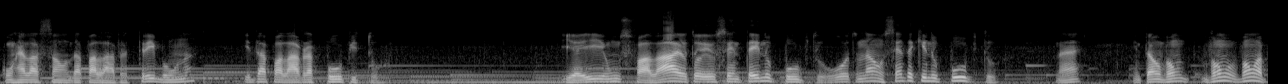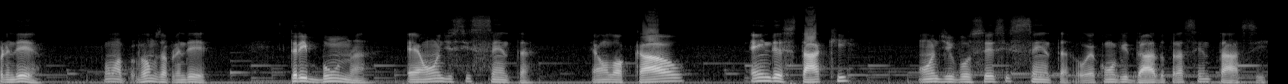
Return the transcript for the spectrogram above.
com relação da palavra tribuna e da palavra púlpito. E aí uns falam, ah, eu, tô, eu sentei no púlpito, o outro, não, senta aqui no púlpito, né? Então vamos, vamos, vamos aprender? Vamos, vamos aprender? Tribuna é onde se senta, é um local em destaque onde você se senta ou é convidado para sentar-se.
